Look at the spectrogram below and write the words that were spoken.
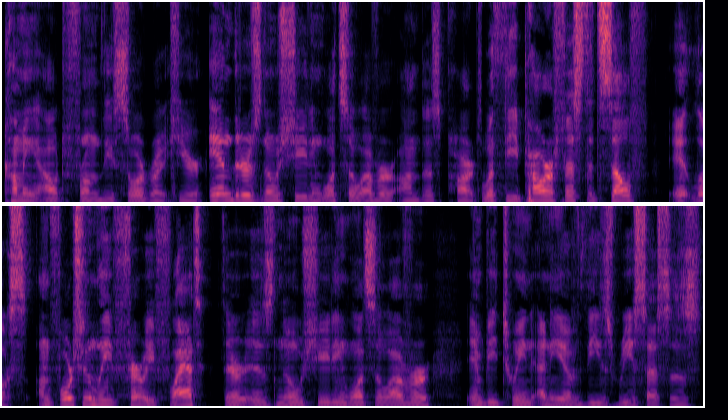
coming out from the sword right here. And there's no shading whatsoever on this part. With the power fist itself, it looks unfortunately fairly flat. There is no shading whatsoever in between any of these recesses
